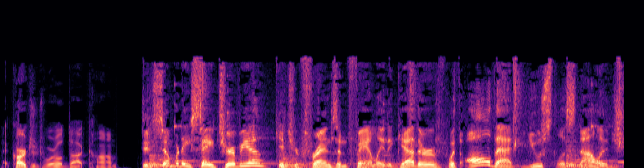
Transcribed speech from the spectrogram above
at cartridgeworld.com. Did somebody say trivia? Get your friends and family together with all that useless knowledge.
